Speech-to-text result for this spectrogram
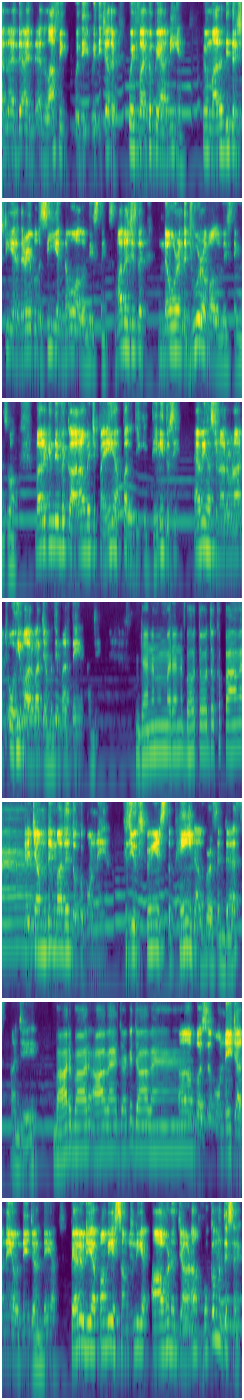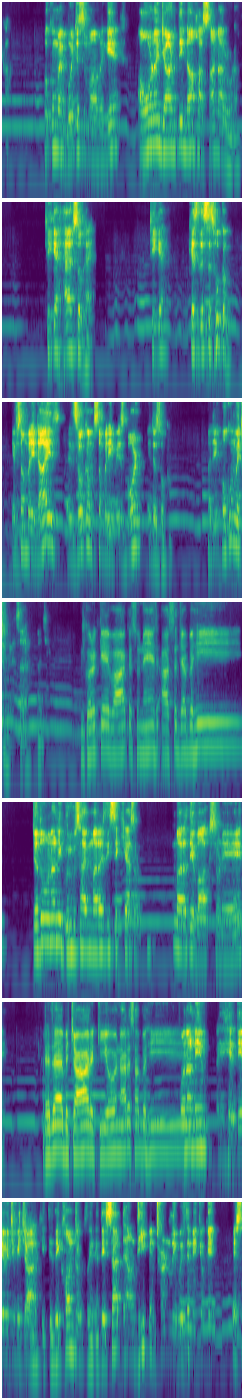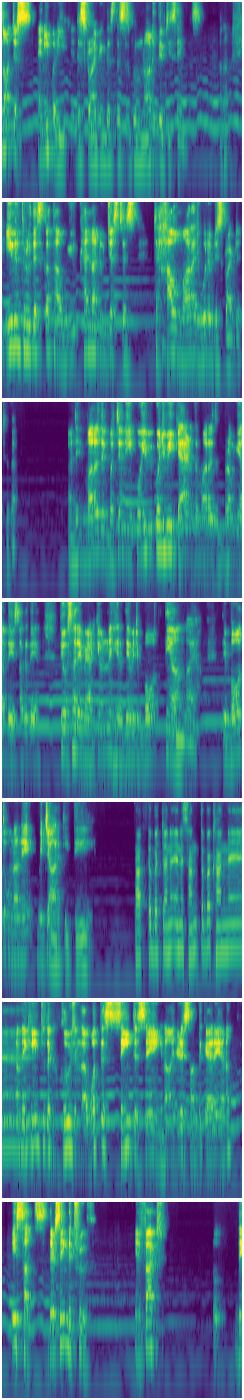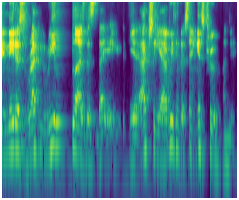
and and and, and laughing with e- with each other ਕੋਈ ਫਰਕ ਪਿਆ ਨਹੀਂ ਹੈ ਕਿਉਂ ਮਹਾਰਾਜ ਦੀ ਦ੍ਰਿਸ਼ਟੀ ਹੈ they're able to see and know all of these things. Maharaj is the knower and the doer of all of these things as well. ਮਹਾਰਾਜ ਕਹਿੰਦੇ ਵਿਕਾਰਾਂ ਵਿੱਚ ਪਏ ਆ ਭਗਤੀ ਕੀਤੀ ਨਹੀਂ ਤੁਸੀਂ। ਐਵੇਂ ਹੱਸਣਾ ਰੋਣਾ ਉਹੀ ਵਾਰ-ਵਾਰ ਜੰਮਦੇ ਮਰਦੇ ਆ। ਹਾਂਜੀ। ਜਨਮ ਮਰਨ ਬਹੁਤੋ ਦੁਖ ਪਾਵੈ। ਜੰਮਦੇ ਮਾਦੇ ਦੁੱਖ ਪਾਉਨੇ ਆ। Because you experience the pain of birth and death ਹਾਂਜੀ। ਬਾਰ ਬਾਰ ਆਵੈ ਜਗ ਜਾਵੈ। ਹਾਂ ਬਸ ਉਹਨੇ ਹੀ ਜਾਣੇ ਆ ਉਹਨੇ ਹੀ ਜਾਣੇ ਆ। ਪਿਆਰਿਓ ਜੀ ਆਪਾਂ ਵੀ ਇਹ ਸਮਝ ਲਈਏ ਆਵਣ ਜਾਣਾ ਹੁਕਮ ਤੇ ਸਹਿਕਾ ਹੁਕਮ ਹੈ ਬੁੱਝ ਸਮਾਵਾਂਗੇ ਆਉਣ ਜਾਣ ਤੇ ਨਾ ਹਾਸਾ ਨਾ ਰੋਣਾ। ਠੀਕ ਹੈ ਹੈ ਸੋ ਹੈ। ਠੀਕ ਹੈ because this is ਹੁਕਮ। If somebody dies it is ਹੁਕਮ। Somebody is born it is ਹੁਕਮ। ਹਾਂਜੀ ਹੁਕਮ ਵਿੱਚ ਹੋਇਆ ਸਾਰਾ। ਹਾਂਜੀ। ਗੁਰ ਕੇ ਵਾਕ ਸੁਨੇ ਅਸ ਜਬ ਹੀ। ਜਦੋਂ ਉਹਨਾਂ ਨੇ ਗੁਰੂ ਸਾਹਿਬ ਮਹਾਰਾਜ ਦੀ ਸਿੱਖਿਆ ਸੁਣ ਮਹਾਰਾਜ ਦੇ ਵਾਕ ਸੁਣੇ ਹਿਰਦੈ ਵਿਚਾਰ ਕੀਓ ਨਰ ਸਭ ਹੀ। ਉਹਨਾਂ ਨੇ ਹਿਰਦੇ ਵਿੱਚ ਵਿਚਾਰ ਕੀਤੇ ਦੇ ਕੰਟੈਂਪਲੇਟਡ ਦੇ sat down deep internally within it ਕਿਉਂਕਿ it's not just anybody describing this this is Guru Nanak Dev ji saying this ਹਨਾ? ਇਵਨ ਥਰੂ ਦਿਸ ਕਥਾ you can not do justice to how Maharaj would have described it to them. ਹਾਂਜੀ ਮਹਾਰਾਜ ਦੇ ਬਚਨ ਹੀ ਕੋਈ ਵੀ, ਕੁਝ ਵੀ ਕਹਿਣ ਤੇ ਮਹਾਰਾਜ ਬ੍ਰਹਮ ਗਿਆਨ ਦੇ ਸਕਦੇ ਆ, ਤੇ ਉਹ ਸਾਰੇ ਬੈਠ ਕੇ ਉਹਨਾਂ ਨੇ ਹਿਰਦੇ ਵਿੱਚ ਬਹੁਤ ਧਿਆਨ ਲਾਇਆ, ਤੇ ਬਹੁਤ ਉਹਨਾਂ ਨੇ ਵਿਚਾਰ ਕੀਤੀ। And they came to the conclusion that what this saint is saying ਨਾ ਜਿਹੜੇ ਸੰਤ ਕਹਿ ਰਹੇ ਆ ਨਾ ਇਹ ਸੱਚ they're saying the truth in fact they made us realize this that actually yeah, everything they're saying is true ਹਾਂਜੀ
